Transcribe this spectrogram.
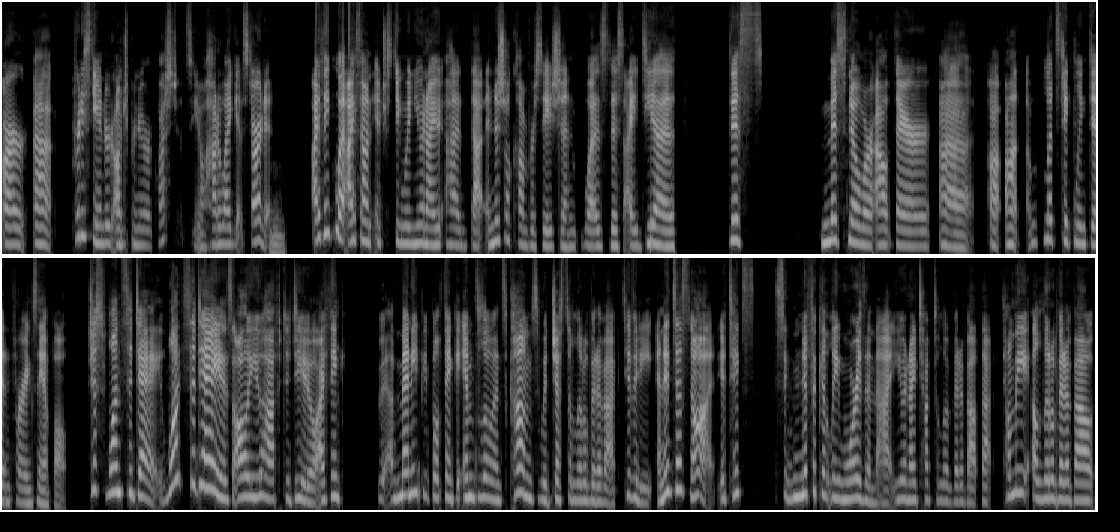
are uh, pretty standard entrepreneur questions. You know, how do I get started? Mm. I think what I found interesting when you and I had that initial conversation was this idea, this misnomer out there uh, uh, on, um, let's take LinkedIn, for example. Just once a day. Once a day is all you have to do. I think uh, many people think influence comes with just a little bit of activity, and it does not. It takes significantly more than that. You and I talked a little bit about that. Tell me a little bit about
